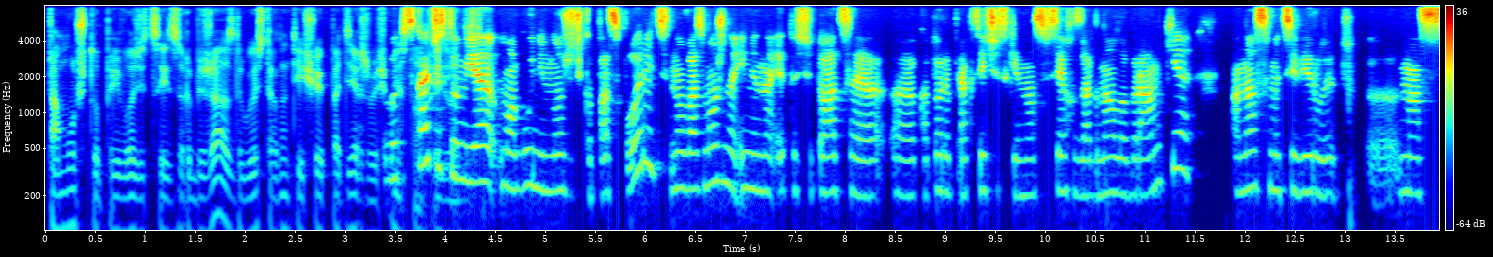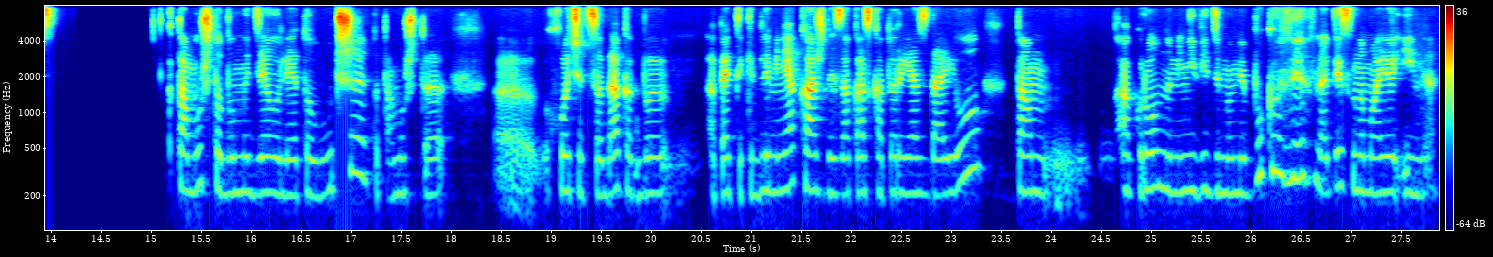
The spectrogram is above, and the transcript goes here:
тому, что привозится из-за рубежа, а с другой стороны ты еще и поддерживаешь Вот с качеством я могу немножечко поспорить, но, возможно, именно эта ситуация, э, которая практически нас всех загнала в рамки, она смотивирует э, нас к тому, чтобы мы делали это лучше, потому что э, хочется, да, как бы, опять-таки, для меня каждый заказ, который я сдаю, там огромными невидимыми буквами написано мое имя.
